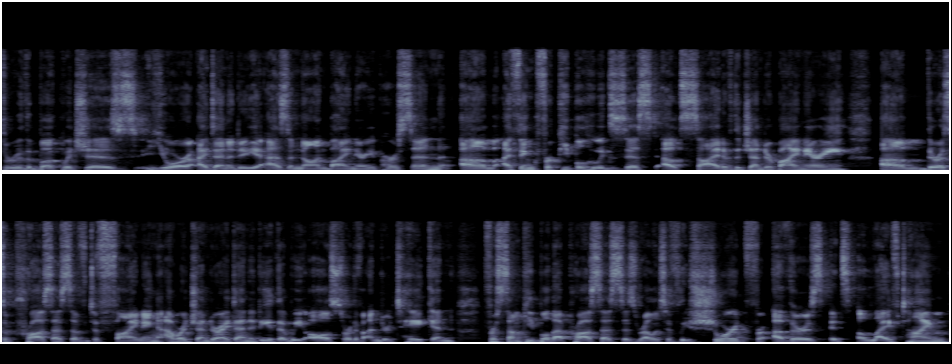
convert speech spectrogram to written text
through the book, which is your identity as a non-binary person. Um, I think for people who exist outside of the gender binary, um, there is a process of defining our gender identity that we all sort of undertake. And for some people, that process is relatively short. For others, it's a lifetime.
